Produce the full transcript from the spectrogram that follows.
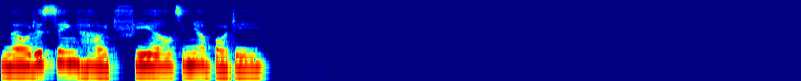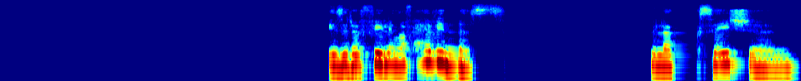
Noticing how it feels in your body. Is it a feeling of heaviness, relaxation?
